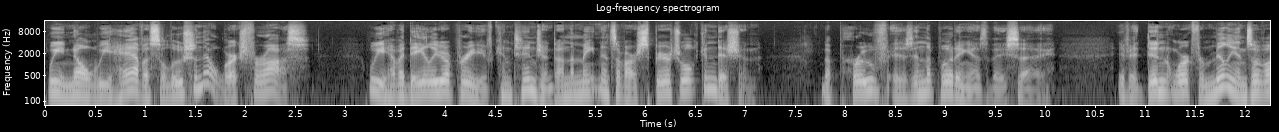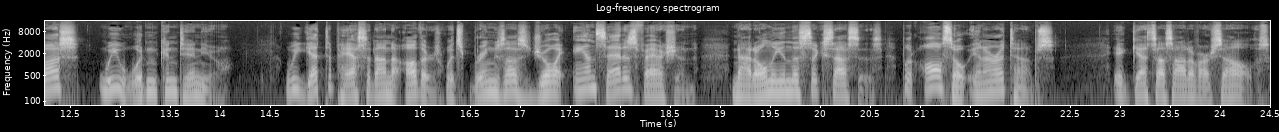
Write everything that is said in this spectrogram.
We know we have a solution that works for us. We have a daily reprieve contingent on the maintenance of our spiritual condition. The proof is in the pudding, as they say. If it didn't work for millions of us, we wouldn't continue. We get to pass it on to others, which brings us joy and satisfaction, not only in the successes, but also in our attempts. It gets us out of ourselves.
